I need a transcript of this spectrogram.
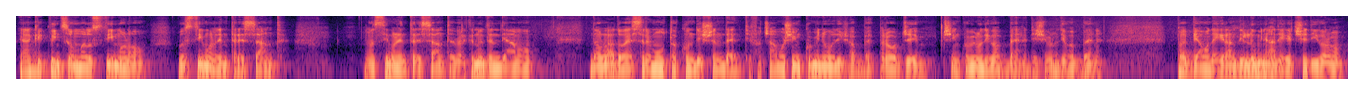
E anche qui, insomma, lo stimolo, lo stimolo è interessante. Lo stimolo è interessante perché noi tendiamo da un lato essere molto accondiscendenti, facciamo 5 minuti, cioè, vabbè, per oggi 5 minuti va bene, 10 minuti va bene. Poi abbiamo dei grandi illuminati che ci dicono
